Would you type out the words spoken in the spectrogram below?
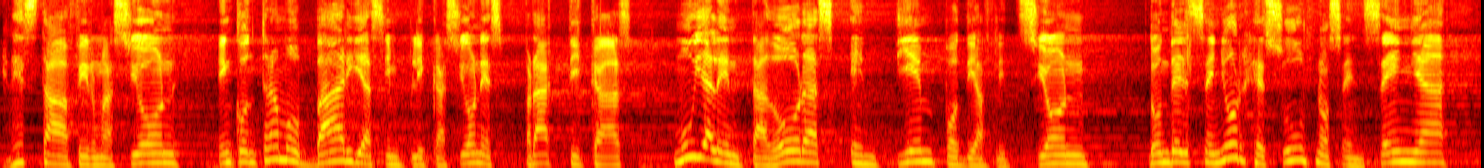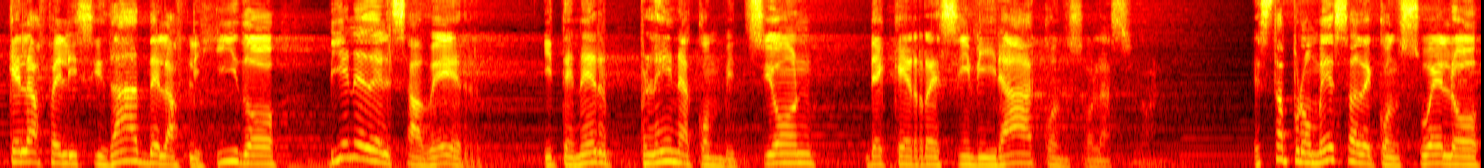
En esta afirmación encontramos varias implicaciones prácticas muy alentadoras en tiempos de aflicción, donde el Señor Jesús nos enseña que la felicidad del afligido viene del saber y tener plena convicción de que recibirá consolación. Esta promesa de consuelo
